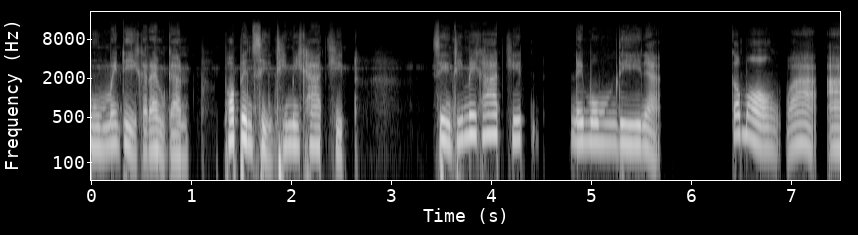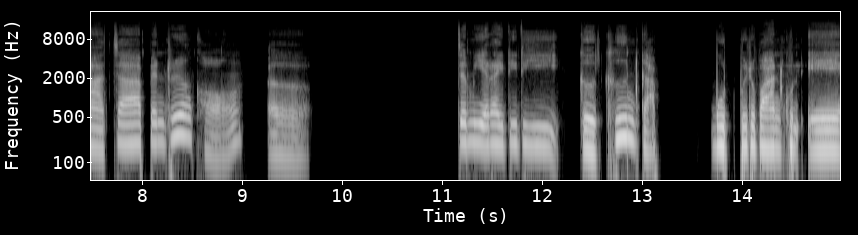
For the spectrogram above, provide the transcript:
มุมไม่ดีก็ได้เหมือนกัน เพราะเป็นสิ่งที่ไม่คาดคิด สิ่งที่ไม่คาดคิดในมุมดีเนี่ย ก็มองว่าอาจจะเป็นเรื่องของเออจะมีอะไรดีๆ เกิดขึ้นกับบุตรบริวารคุณเอง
